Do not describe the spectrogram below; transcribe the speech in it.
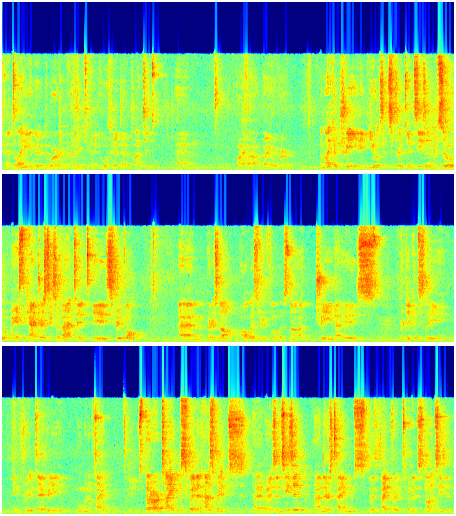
kind of delight in the, the word and, and able to kind of go through it, that are planted um, by, a, by a river. And like a tree, it yields its fruit in season. So I guess the characteristics of that, it is fruitful, um, but it's not always fruitful. It's not a tree that is ridiculously in fruit every moment of time. So there are times when it has fruit, uh, when it's in season, and there's times without fruit when it's not in season.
